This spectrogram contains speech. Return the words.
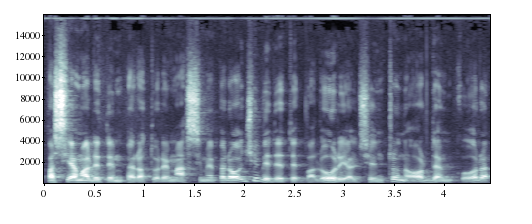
passiamo alle temperature massime per oggi, vedete valori al centro-nord ancora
